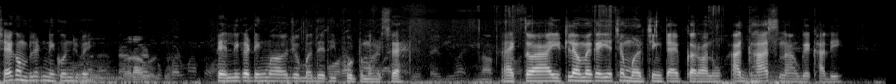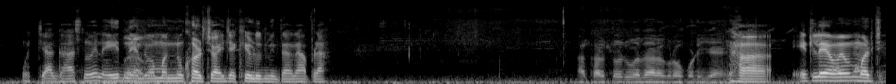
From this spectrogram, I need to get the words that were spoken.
છે. કમ્પ્લીટ નિકુંજભાઈ? બરાબર પહેલી કટિંગમાં હવે જો બધેથી ફૂટ મારશે એક તો આ એટલે અમે કહીએ છીએ મર્ચિંગ ટાઈપ કરવાનું. આ ઘાસ ના ઉગે ખાલી. વચ્ચે આ ઘાસનું હોય ને એ જ નેદવા મનનું ખર્ચો આવી જાય ખેડૂત મિત્રને આપણા. આ ખર્ચો જ વધારે અઘરો પડી જાય. હા એટલે અમે મરચી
